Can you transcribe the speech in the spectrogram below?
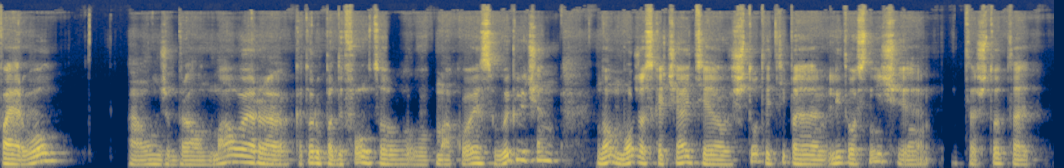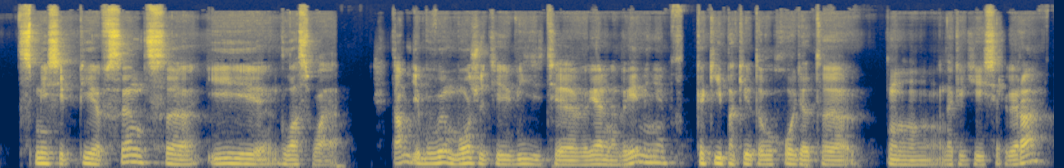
firewall, а он же Brown Malware, который по дефолту в macOS выключен, но можно скачать э, что-то типа Little Snitch, это что-то смеси pfSense и GlassWire. Там, где вы можете видеть в реальном времени, какие пакеты уходят э, на какие сервера,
